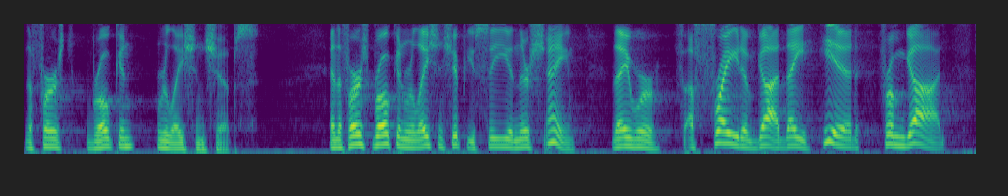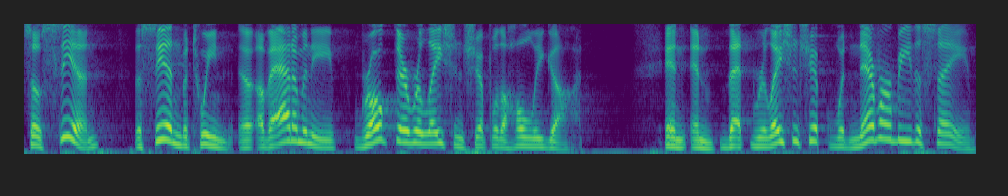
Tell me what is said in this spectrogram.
the first broken relationships. And the first broken relationship you see in their shame. They were afraid of God, they hid from God. So sin the sin between uh, of Adam and Eve broke their relationship with a holy God. And, and that relationship would never be the same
